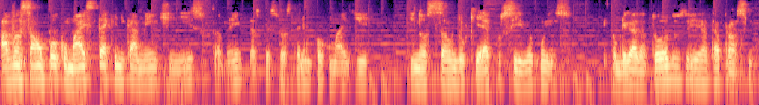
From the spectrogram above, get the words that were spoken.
avançar um pouco mais tecnicamente nisso também, para as pessoas terem um pouco mais de, de noção do que é possível com isso. Obrigado a todos e até a próxima.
